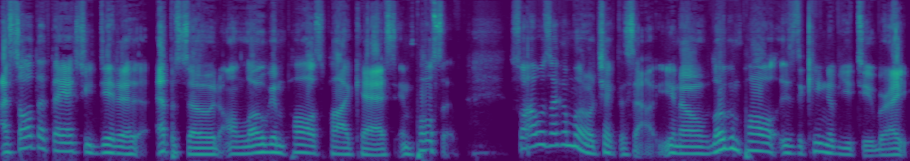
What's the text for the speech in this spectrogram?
I saw that they actually did an episode on Logan Paul's podcast, Impulsive. So I was like, I'm gonna check this out. You know, Logan Paul is the king of YouTube, right?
